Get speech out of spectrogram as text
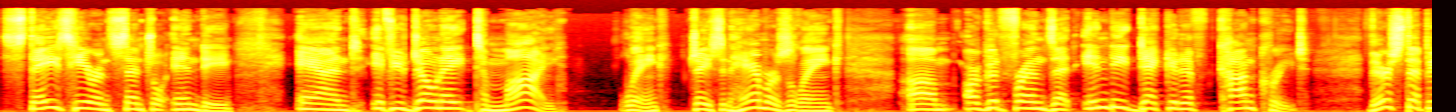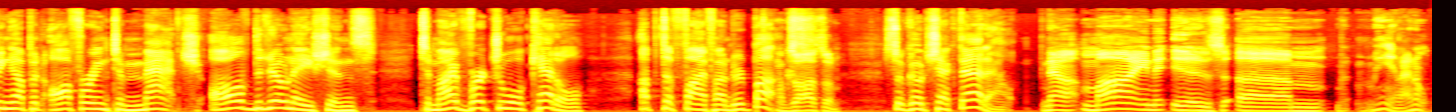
stays here in Central Indy. And if you donate to my link, Jason Hammer's link, um, our good friends at Indy Decorative Concrete. They're stepping up and offering to match all of the donations to my virtual kettle up to 500 bucks. That's awesome. So go check that out. Now mine is um man, I don't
